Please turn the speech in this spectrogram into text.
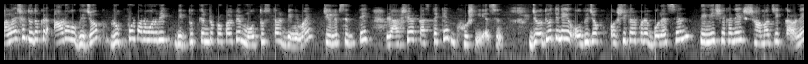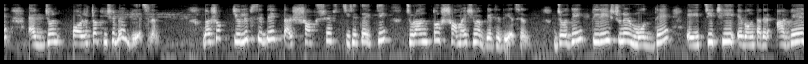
বাংলাদেশের দুদকের আরও অভিযোগ, রূপপুর পারমাণবিক বিদ্যুৎ কেন্দ্র প্রকল্পে মধ্যস্থার বিনিময়ে টিউলিপ সিদ্দিক রাশিয়ার কাছ থেকে ঘুষ নিয়েছেন। যদিও তিনি এই অভিযোগ অস্বীকার করে বলেছেন, তিনি সেখানে সামাজিক কারণে একজন পর্যটক হিসেবে গিয়েছিলেন। দর্শক টিউলিপ সিদ্দিক তার সবশেষ চিঠিতে একটি চূড়ান্ত সময়সীমা বেঁধে দিয়েছেন। যদি তিরিশ জুনের মধ্যে এই চিঠি এবং তাদের আগের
